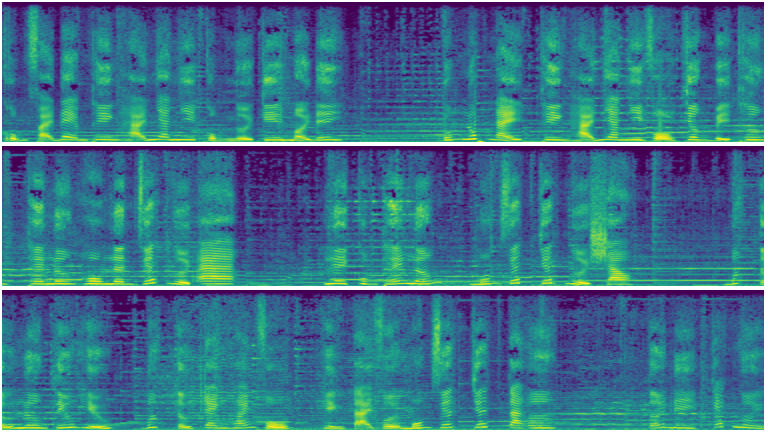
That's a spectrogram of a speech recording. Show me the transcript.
Cũng phải đem Thiên Hải Nha Nhi cùng người kia mời đi. Đúng lúc này, Thiên Hải Nha Nhi vỗ chân bị thương, thê lương hô lên giết người A. Lê Cung thế lớn, muốn giết chết người sao? Bức tử lương tiếu hiểu, bức tử trang hoán vũ Hiện tại vừa muốn giết chết ta ư. Tới đi các người.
